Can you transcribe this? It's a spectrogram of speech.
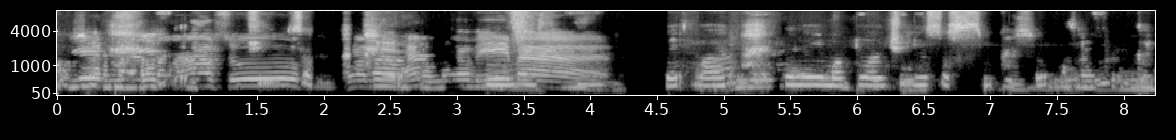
for me and my Save me household. and my household from the hands of my in the name of Lord Jesus. my soul is good.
